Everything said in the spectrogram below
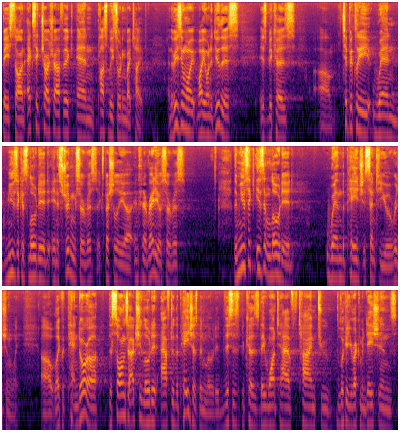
based on XHR traffic and possibly sorting by type. And the reason why, why you want to do this is because um, typically when music is loaded in a streaming service, especially an internet radio service, the music isn't loaded when the page is sent to you originally. Uh, like with Pandora, the songs are actually loaded after the page has been loaded. This is because they want to have time to look at your recommendations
